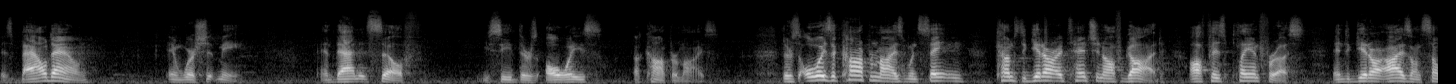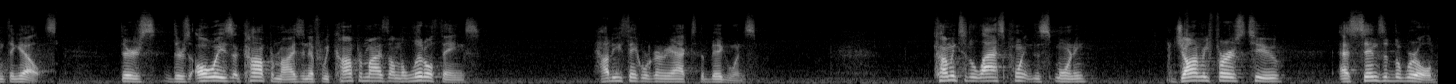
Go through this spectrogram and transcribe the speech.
is bow down and worship me. And that itself, you see, there's always a compromise. There's always a compromise when Satan comes to get our attention off God, off his plan for us, and to get our eyes on something else. There's, there's always a compromise, and if we compromise on the little things, how do you think we're going to react to the big ones? Coming to the last point this morning, John refers to as sins of the world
